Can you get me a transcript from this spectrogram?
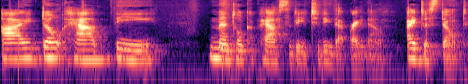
I don't have the mental capacity to do that right now. I just don't.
